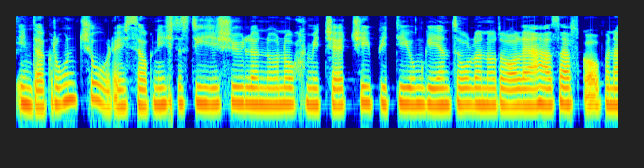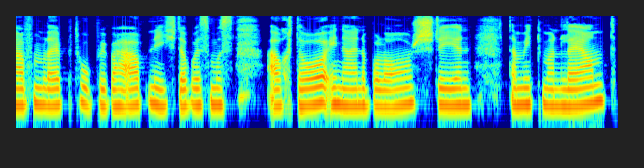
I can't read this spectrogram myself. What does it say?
in der Grundschule. Ich sage nicht, dass die Schüler nur noch mit ChatGPT umgehen sollen oder alle Hausaufgaben auf dem Laptop, überhaupt nicht. Aber es muss auch da in einer Balance stehen, damit man lernt,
